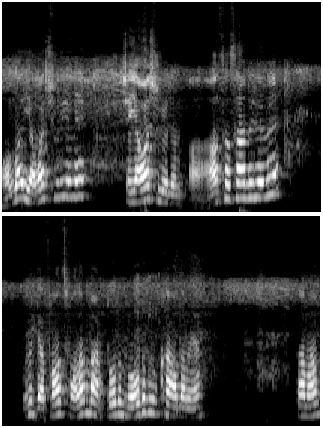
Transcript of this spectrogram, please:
vallahi yavaş vuruyor ve şey yavaş vuruyor diyorum. A- Az hasar veriyor ve bunun defans falan mı oğlum? Ne oldu bu adama ya? Tamam.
